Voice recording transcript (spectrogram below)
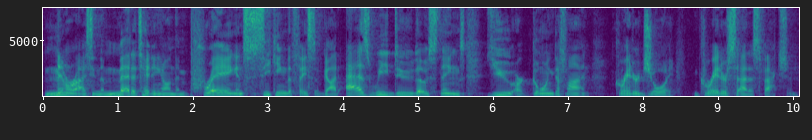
memorizing them, meditating on them, praying and seeking the face of God, as we do those things, you are going to find greater joy, greater satisfaction,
